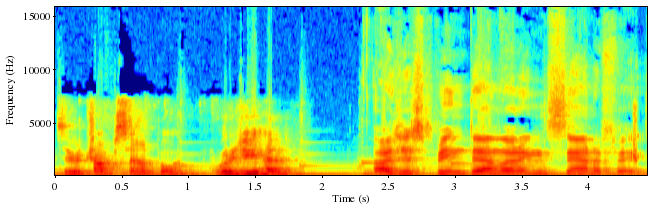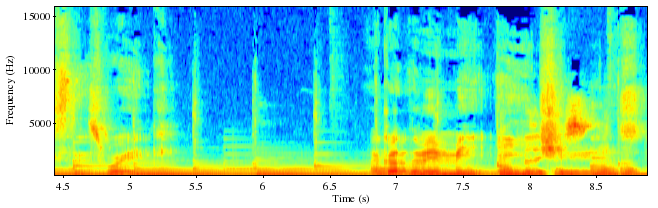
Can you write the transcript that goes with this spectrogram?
Is there a Trump soundboard? What did you have? I just been downloading sound effects this week. I got them in me e-tunes.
